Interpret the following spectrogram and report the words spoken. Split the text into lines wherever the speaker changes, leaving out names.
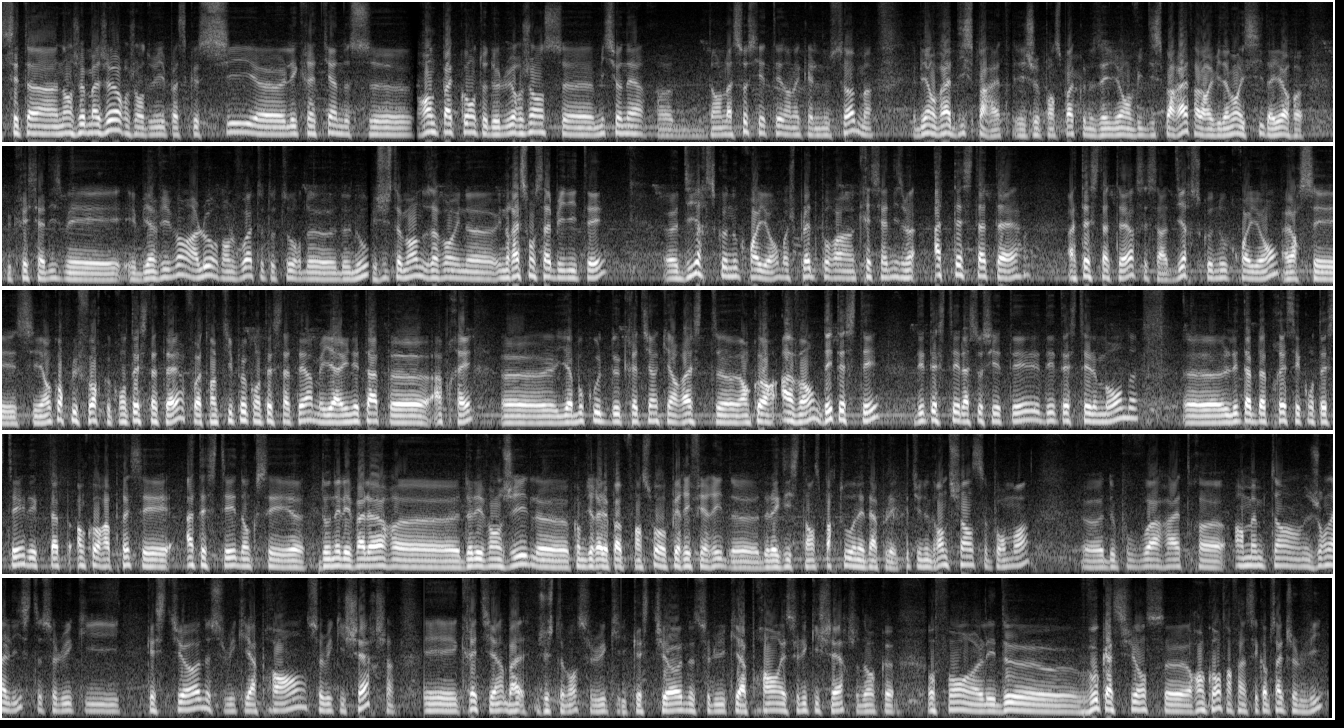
C'est un enjeu majeur aujourd'hui parce que si euh, les chrétiens ne se rendent pas compte de l'urgence euh, missionnaire euh, dans la société dans laquelle nous sommes, eh bien on va disparaître. Et je ne pense pas que nous ayons envie de disparaître. Alors évidemment ici d'ailleurs le christianisme est, bien vivant à Lourdes, on le voit tout autour de, nous. Et justement nous avons une, responsabilité, dire ce que nous croyons. Moi je plaide pour un christianisme attestataire, attestataire, c'est ça, dire ce que nous croyons. Alors c'est encore plus fort que contestataire, il faut être un petit peu contestataire, mais il y a une étape euh, après. Euh, il y a beaucoup de chrétiens qui en restent euh, encore avant, détester, détester la société, détester le monde. L'étape d'après c'est contester, l'étape encore après c'est attester, donc c'est donner les valeurs de l'évangile, comme dirait le pape François, aux périphéries de, de l'existence, partout où on est appelé. C'est une grande chance pour moi de pouvoir être euh, en même temps journaliste, celui qui questionne, celui qui apprend, celui qui cherche, et chrétien, bah, justement celui qui questionne, celui qui apprend et celui qui cherche. Donc euh, au fond, les deux vocations se rencontrent, enfin c'est comme ça que je le vis.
